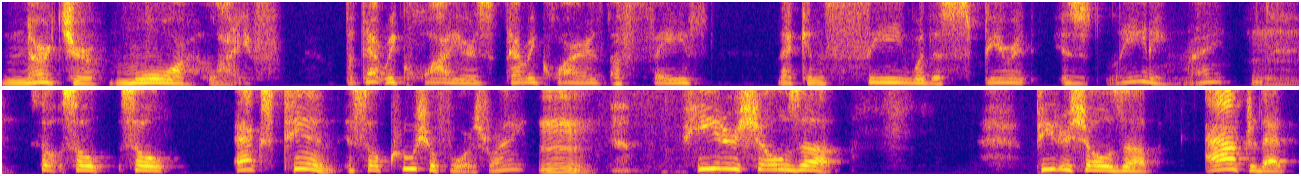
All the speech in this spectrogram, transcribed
nurture more life. But that requires that requires a faith that can see where the spirit is leading, right? Hmm. So so so Acts 10 is so crucial for us, right? Hmm. Peter shows up. Peter shows up after that,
